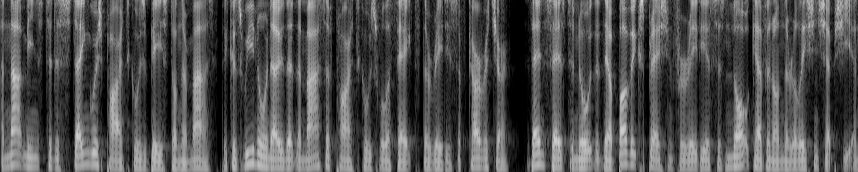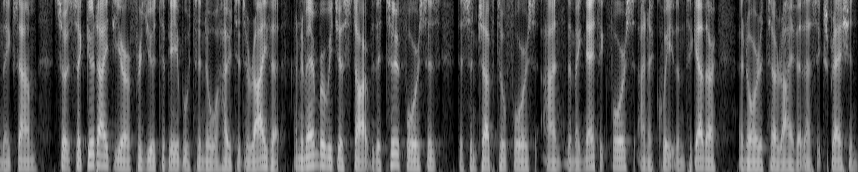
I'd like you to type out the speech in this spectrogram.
and that means to distinguish particles based on their mass, because we know now that the mass of particles will affect their radius of curvature. Then says to note that the above expression for radius is not given on the relationship sheet in the exam, so it's a good idea for you to be able to know how to derive it. And remember, we just start with the two forces, the centripetal force and the magnetic force, and equate them together in order to arrive at this expression.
